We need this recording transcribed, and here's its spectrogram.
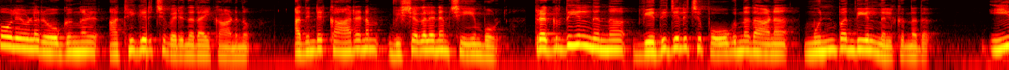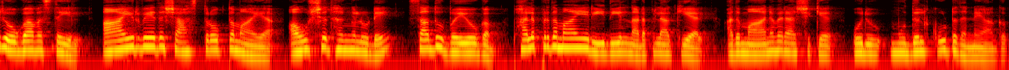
പോലെയുള്ള രോഗങ്ങൾ അധികരിച്ചു വരുന്നതായി കാണുന്നു. അതിന്റെ കാരണം വിശകലനം ചെയ്യുമ്പോൾ പ്രകൃതിയിൽ നിന്ന് വ്യതിചലിച്ചു പോകുന്നതാണ് മുൻപന്തിയിൽ നിൽക്കുന്നത്. ഈ രോഗാവസ്ഥയിൽ ആയുർവേദ ശാസ്ത്രോക്തമായ ഔഷധങ്ങളുടെ സതുപയോഗം ഫലപ്രദമായ രീതിയിൽ നടപ്പിലാക്കിയാൽ അത് മാനവരാശിക്ക് ഒരു മുതൽക്കൂട്ട് തന്നെയാകും.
